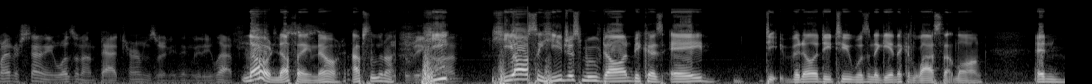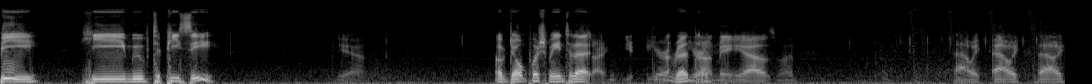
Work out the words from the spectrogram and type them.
my understanding, he wasn't on bad terms or anything that he left. No, nothing. No, absolutely not. He on. he honestly he just moved on because a D, vanilla D2 wasn't a game that could last that long, and b he moved to PC. Yeah. Oh, don't push me into that. Sorry, you, you're red you're there. on me. Yeah, that was mine. Owie, owie, owie.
